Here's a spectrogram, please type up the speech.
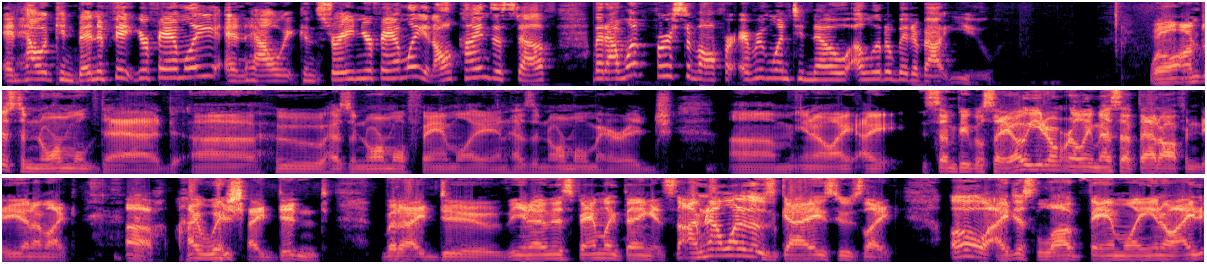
and how it can benefit your family and how it can strain your family and all kinds of stuff. But I want, first of all, for everyone to know a little bit about you. Well, I'm just a normal dad uh, who has a normal family and has a normal marriage. Um, you know, I, I, some people say, "Oh, you don't really mess up that often, do you?" And I'm like, "Oh, I wish I didn't, but I do." You know, this family thing. It's I'm not one of those guys who's like, "Oh, I just love family." You know, I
